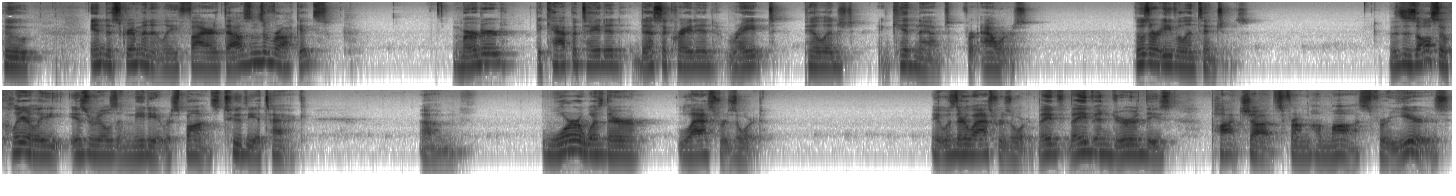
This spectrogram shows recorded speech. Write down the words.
who indiscriminately fired thousands of rockets, murdered, decapitated, desecrated, raped, pillaged, and kidnapped for hours. Those are evil intentions. This is also clearly Israel's immediate response to the attack. Um, war was their last resort. It was their last resort. They've, they've endured these pot shots from Hamas for years.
